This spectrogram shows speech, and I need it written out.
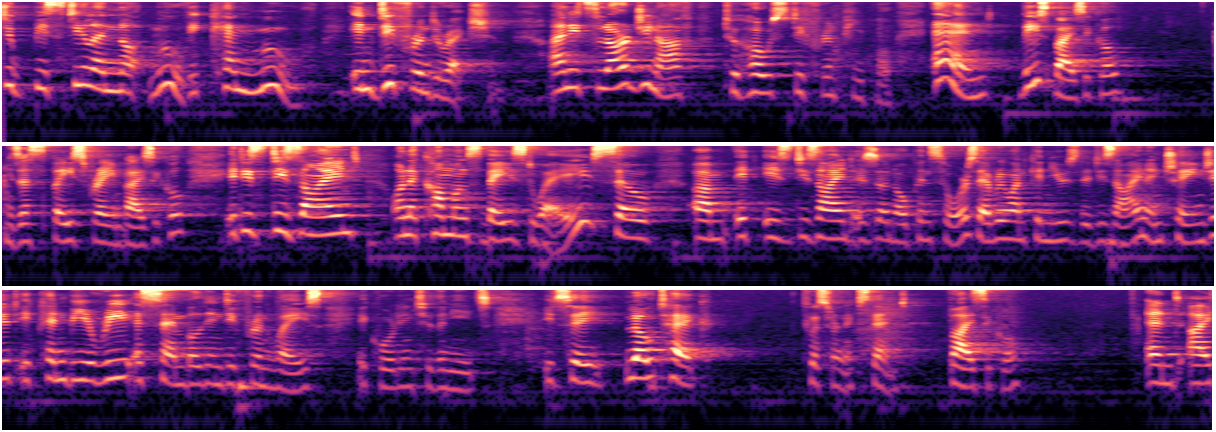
to be still and not move. It can move in different direction. And it's large enough to host different people. And this bicycle is a space frame bicycle. It is designed on a commons-based way, so um, it is designed as an open source. Everyone can use the design and change it. It can be reassembled in different ways according to the needs. It's a low-tech, to a certain extent, bicycle. And, I,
